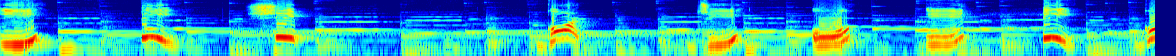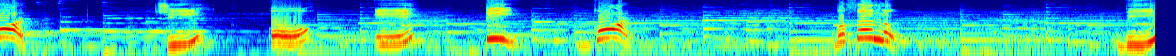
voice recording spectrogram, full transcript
E P. Sheep goat G O A T. Goat G O A T. Goat buffalo. B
